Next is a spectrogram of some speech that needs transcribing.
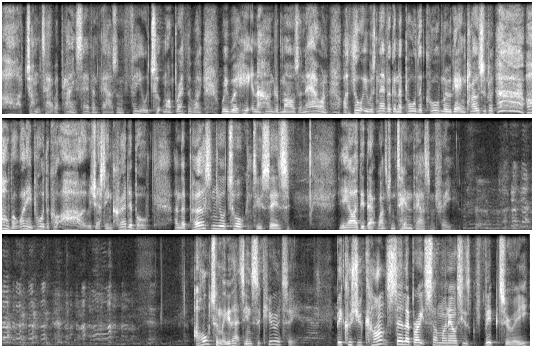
Oh, I jumped out of a plane 7,000 feet. It took my breath away. We were hitting 100 miles an hour, and I thought he was never going to pull the cord. We were getting closer. Oh, but when he pulled the cord, oh, it was just incredible. And the person you're talking to says, Yeah, I did that once from 10,000 feet. Ultimately, that's insecurity. Because you can't celebrate someone else's victory,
